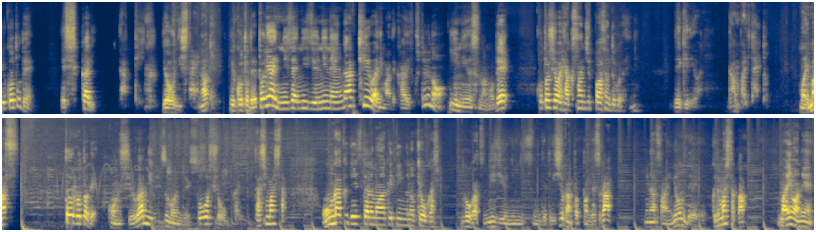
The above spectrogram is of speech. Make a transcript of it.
いうことで、しっかりやっていくようにしたいなということで、とりあえず2022年が9割まで回復というのをいいニュースなので、今年は130%ぐらいね、できるように頑張りたいと思います。ということで、今週は3つのニュースを紹介いたしました。音楽デジタルマーケティングの教科書、5月22日に出て1週間経ったんですが、皆さん読んでくれましたか？まあ今ね、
